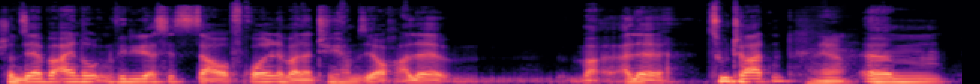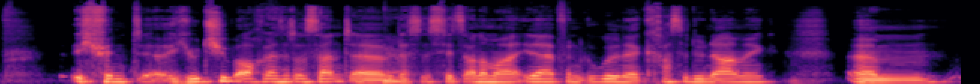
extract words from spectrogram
schon sehr beeindruckend, wie die das jetzt da aufrollen, aber natürlich haben sie auch alle, alle Zutaten. Ja. Ähm, ich finde äh, YouTube auch ganz interessant. Äh, ja. Das ist jetzt auch nochmal innerhalb von Google eine krasse Dynamik. Ähm,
